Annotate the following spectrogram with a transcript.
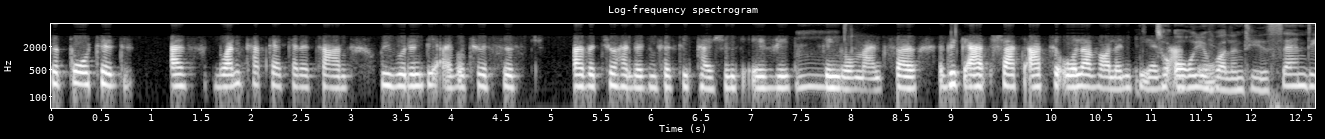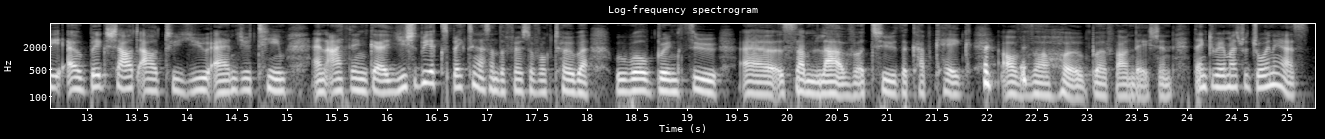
supported us one cupcake at a time, we wouldn't be able to assist over 250 patients every mm. single month. So a big out, shout out to all our volunteers. To all there. your volunteers. Sandy, a big shout out to you and your team. And I think uh, you should be expecting us on the 1st of October. We will bring through uh, some love to the Cupcake of uh, Hope Foundation. Thank you very much for joining us.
